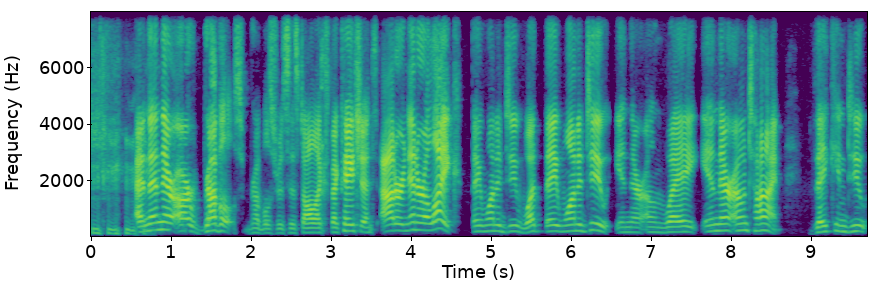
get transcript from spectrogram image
and then there are rebels. Rebels resist all expectations, outer and inner alike. They want to do what they want to do in their own way, in their own time. They can do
